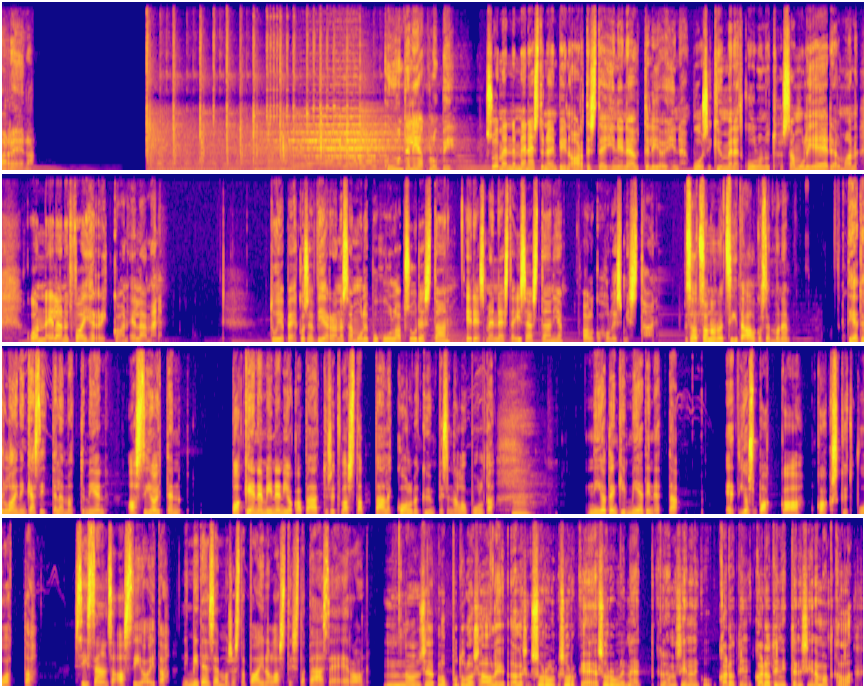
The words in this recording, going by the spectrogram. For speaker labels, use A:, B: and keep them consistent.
A: Areena. Kuuntelijaklubi. Suomen menestyneimpiin artisteihin ja näyttelijöihin vuosikymmenet kuulunut Samuli Edelman on elänyt vaiherikkaan elämän. Tuija Pehkosen vieraana Samuli puhuu lapsuudestaan, edesmenneestä isästään ja alkoholismistaan.
B: Sä oot sanonut, että siitä alkoi semmoinen tietynlainen käsittelemättömien asioiden pakeneminen, joka päättyi sit vasta päälle kolmekymppisenä lopulta. Hmm. Niin jotenkin mietin, että, että jos pakkaa 20 vuotta sisäänsä asioita, niin miten semmoisesta painolastista pääsee eroon?
C: No se lopputuloshan oli aika suru, surkea ja surullinen. Että kyllähän mä siinä niin kuin kadotin, kadotin itteni siinä matkalla,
